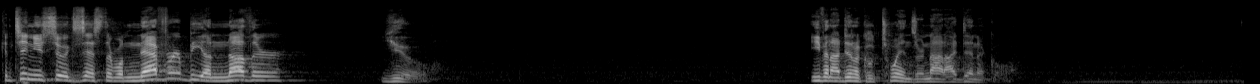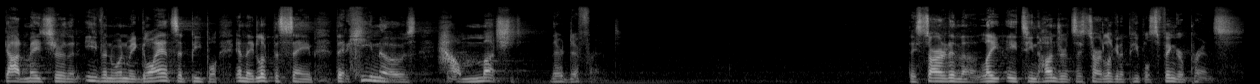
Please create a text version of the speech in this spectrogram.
continues to exist, there will never be another you. Even identical twins are not identical. God made sure that even when we glance at people and they look the same, that He knows how much they're different. They started in the late 1800s, they started looking at people's fingerprints.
